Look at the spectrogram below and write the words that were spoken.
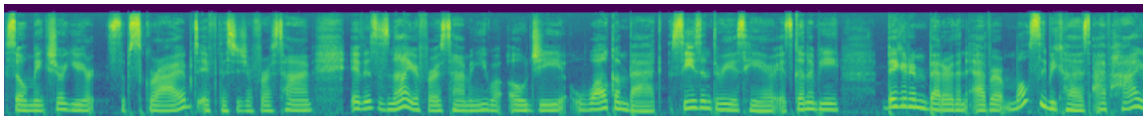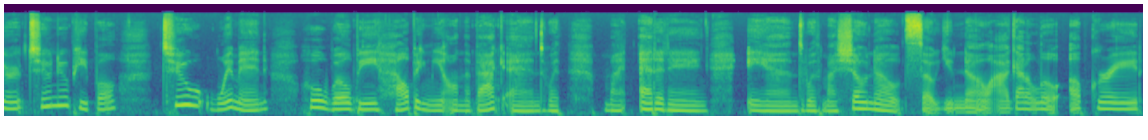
So make sure you're subscribed if this is your first time. If this is not your first time and you are OG, welcome back. Season three is here. It's going to be bigger and better than ever, mostly because I've hired two new people two women who will be helping me on the back end with my editing and with my show notes. So, you know, I got a little upgrade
